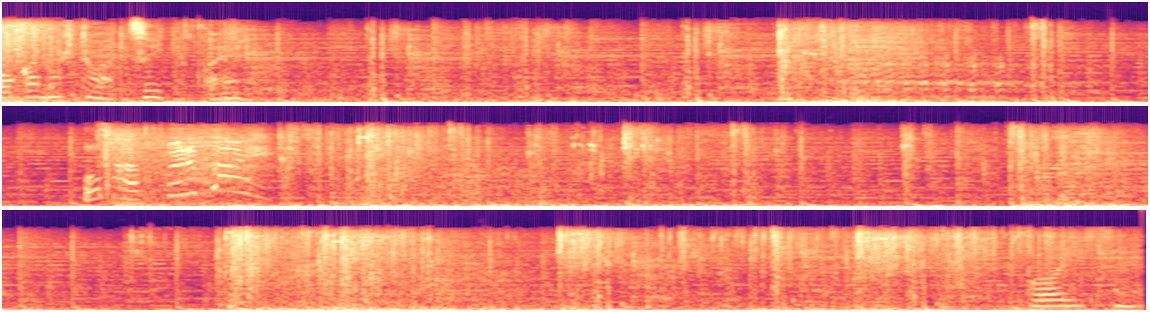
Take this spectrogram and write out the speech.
他の人はついてこれる。追い詰め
